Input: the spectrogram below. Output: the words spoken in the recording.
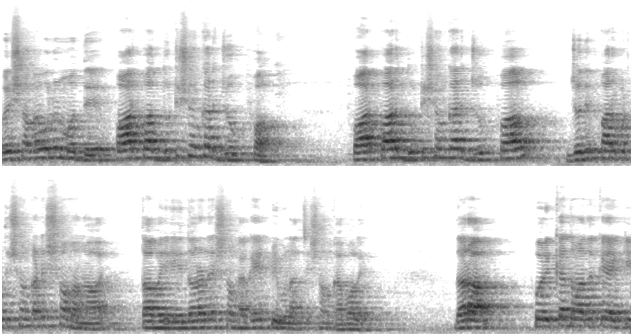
ওই সংখ্যাগুলোর মধ্যে পরপর দুটি সংখ্যার যোগফল পরপর দুটি সংখ্যার যোগফল যদি পরবর্তী সংখ্যাটি সমান হয়, তবে এই ধরনের সংখ্যাকে ফিবোনাচি সংখ্যা বলে। ধরো, পরীক্ষা তোমাদেরকে একটি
